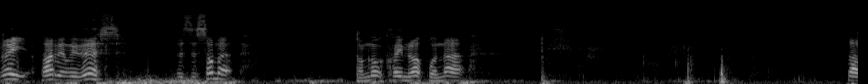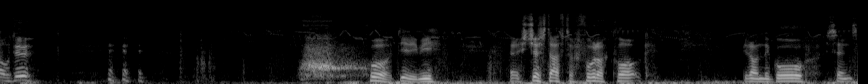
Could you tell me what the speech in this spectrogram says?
Right, apparently this is the summit. I'm not climbing up on that. That'll do. oh, dearie me. It's just after four o'clock. Been on the go since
